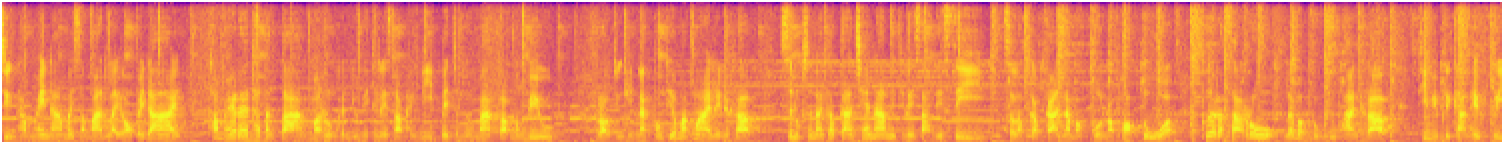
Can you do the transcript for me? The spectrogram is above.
จึงทำให้น้ำไม่สามารถไหลออกไปได้ทำให้แร่ธาตุต่างๆ มารวมกันอยู่ในทะเลสาบแห่งนี้เป็นจำนวนมากครับน้องบิว เราจึงเห็นนักท่องเที่ยวมากมายเลยนะครับ สนุกสนานกับการแช่น้ำในทะเลสาบเดซีสลับกับการนำเอาโคลนมาพอกตัว เพื่อรักษาโรคและบำรุงผิวพรรณครับ ที่มีบริการให้ฟรี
